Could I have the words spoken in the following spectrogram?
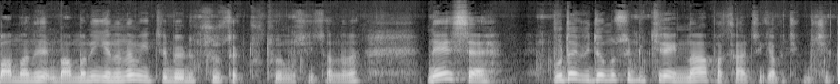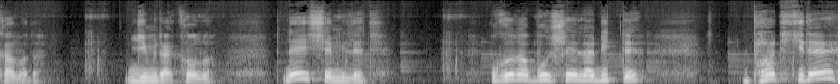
Bambanın Bambanın yanına mı gitti böyle tutsak tutulmuş insanlara? Neyse. Burada videomuzu bitirelim. Ne yapak artık? Yapacak bir şey kalmadı. 20 dakika oldu. Neyse millet. Bu kadar boş şeyler bitti. Part 2'de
